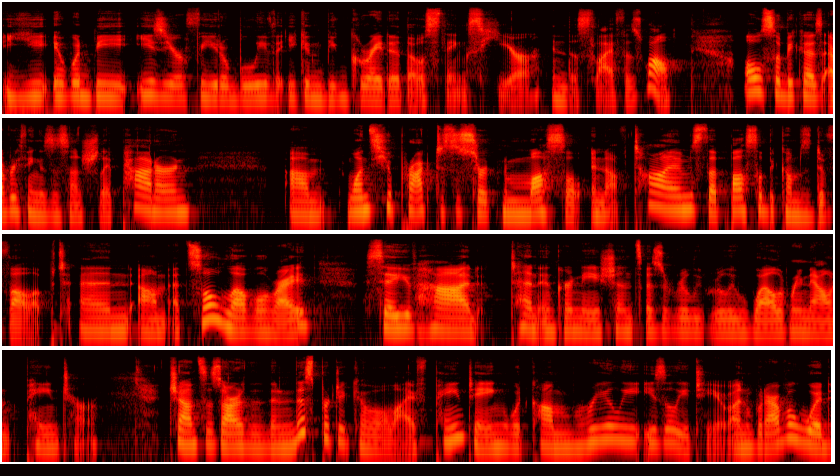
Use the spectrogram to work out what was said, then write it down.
you, it would be easier for you to believe that you can be great at those things here in this life as well. Also, because everything is essentially a pattern. Um, once you practice a certain muscle enough times, that muscle becomes developed. And um, at soul level, right? Say you've had 10 incarnations as a really, really well renowned painter. Chances are that in this particular life, painting would come really easily to you. And whatever would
